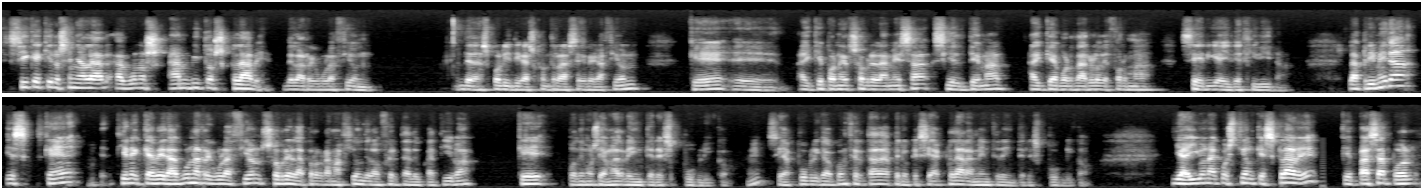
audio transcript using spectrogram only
sí que quiero señalar algunos ámbitos clave de la regulación de las políticas contra la segregación que eh, hay que poner sobre la mesa si el tema hay que abordarlo de forma seria y decidida. La primera es que tiene que haber alguna regulación sobre la programación de la oferta educativa que podemos llamar de interés público, ¿eh? sea pública o concertada, pero que sea claramente de interés público. Y hay una cuestión que es clave, que pasa por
